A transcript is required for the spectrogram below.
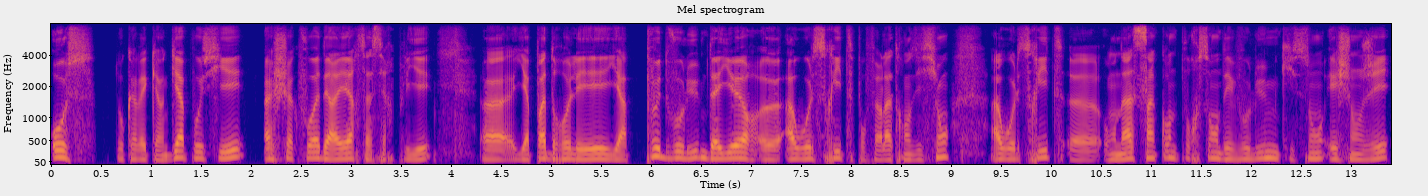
hausse, donc avec un gap haussier, à chaque fois derrière ça s'est replié. Euh, Il n'y a pas de relais, il y a peu de volume. D'ailleurs, à Wall Street, pour faire la transition, à Wall Street, on a 50% des volumes qui sont échangés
